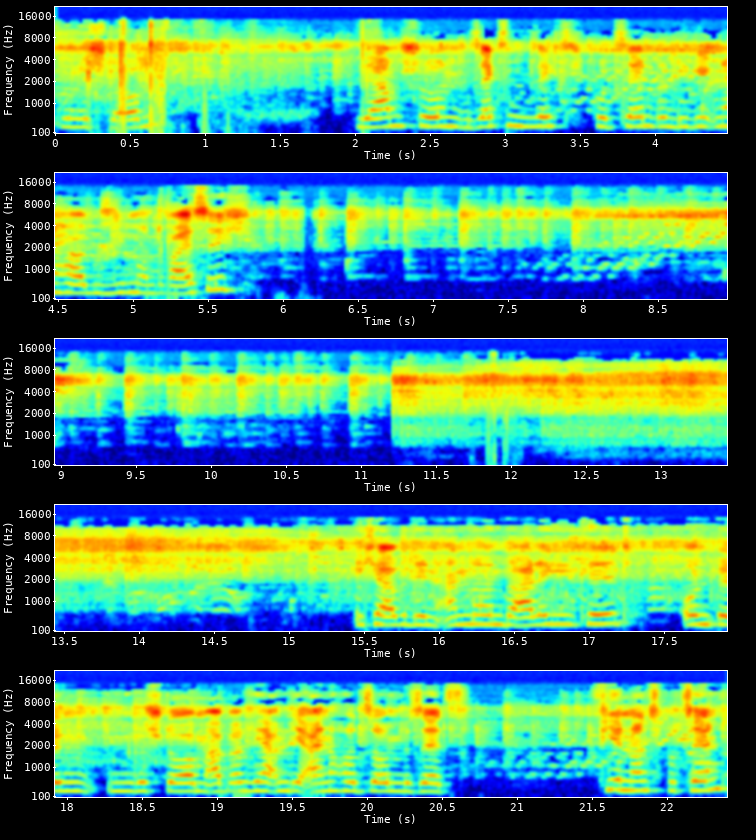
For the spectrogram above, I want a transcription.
ich bin gestorben. Wir haben schon 66% und die Gegner haben 37. Ich habe den anderen Bale gekillt und bin gestorben, aber wir haben die eine Hotzone besetzt. 94%.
